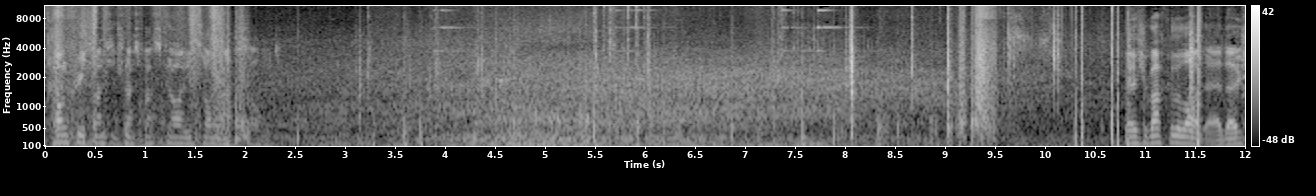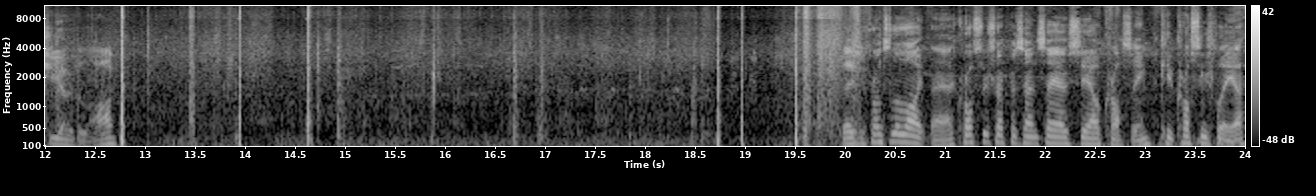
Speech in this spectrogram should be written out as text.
concrete anti-trespass guards on that side. There's your back of the light there, there's your yodalarm. There's your front of the light there, cross which represents AOCL crossing, keep crossing clear.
